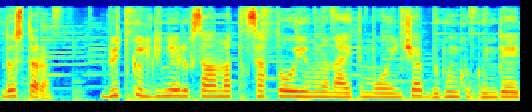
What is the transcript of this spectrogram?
Достор бүткүл дүйнөлүк саламаттык сактоо уюмунун айтымы боюнча бүгүнкү күндө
